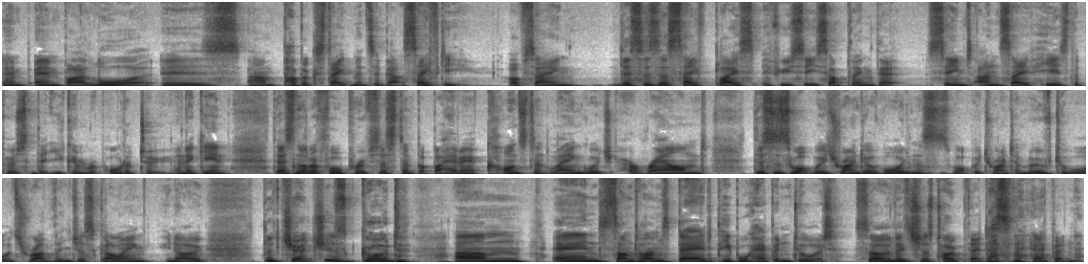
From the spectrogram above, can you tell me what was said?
and, and by law is um, public statements about safety of saying this is a safe place if you see something that seems unsafe here's the person that you can report it to. And again that's not a foolproof system but by having a constant language around this is what we're trying to avoid and this is what we're trying to move towards rather than just going you know the church is good um, and sometimes bad people happen to it. So let's just hope that doesn't happen.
